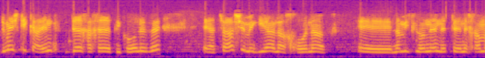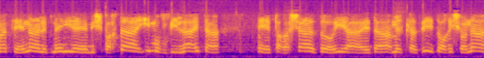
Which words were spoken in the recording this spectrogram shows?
דמי שתיקה, אין דרך אחרת לקרוא לזה. אה, הצעה שמגיעה לאחרונה אה, למתלוננת אה, נחמה תאנה, לבני אה, משפחתה, היא מובילה את הפרשה הזו, היא העדה המרכזית או הראשונה,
